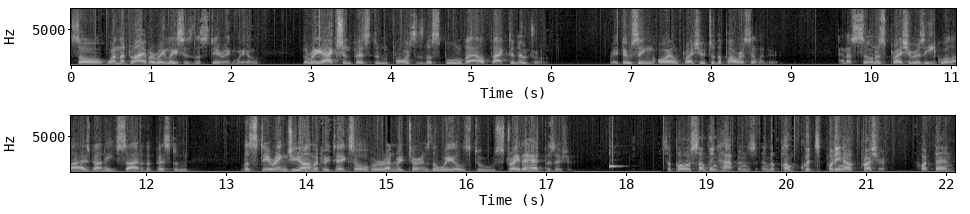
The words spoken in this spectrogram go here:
So, when the driver releases the steering wheel, the reaction piston forces the spool valve back to neutral, reducing oil pressure to the power cylinder. And as soon as pressure is equalized on each side of the piston, the steering geometry takes over and returns the wheels to straight ahead position. Suppose something happens and the pump quits putting out pressure. What then?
